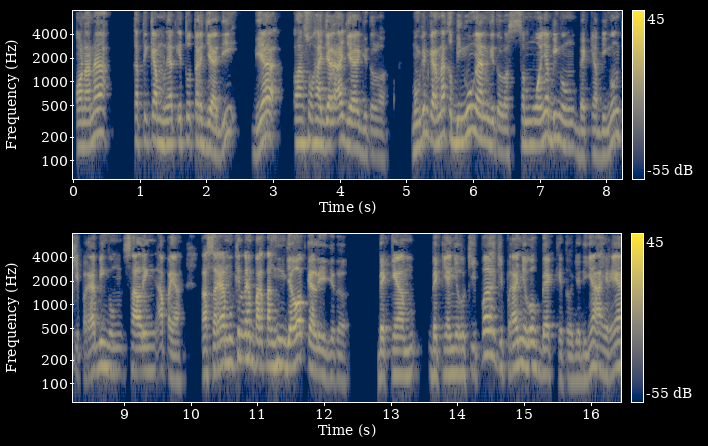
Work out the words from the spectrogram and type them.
Onana ketika melihat itu terjadi dia langsung hajar aja gitu loh. Mungkin karena kebingungan gitu loh. Semuanya bingung, backnya bingung, kipernya bingung, saling apa ya? Kasarnya mungkin lempar tanggung jawab kali gitu. Backnya backnya nyuruh kiper, kipernya nyuruh back gitu. Jadinya akhirnya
